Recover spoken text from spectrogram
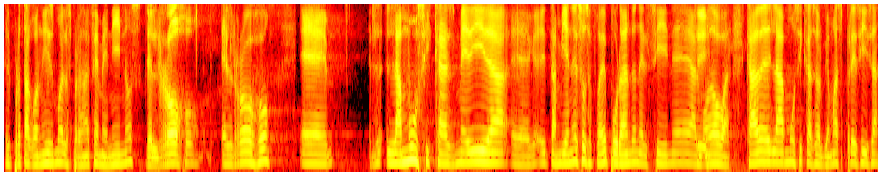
el protagonismo de los personajes femeninos, Del rojo. el rojo. eh, la música es medida, eh, también eso se fue depurando en el cine de Sí. Almodóvar. Cada vez la música se volvió más precisa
